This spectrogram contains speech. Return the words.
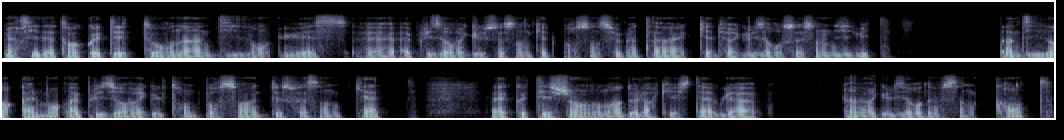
Merci d'attendre. Côté a un 10 ans US à plus 0,64% ce matin à 4,078. Un 10 ans allemand à plus 0,30% à 2,64. Côté change, on a un dollar qui est stable à 1,0950.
